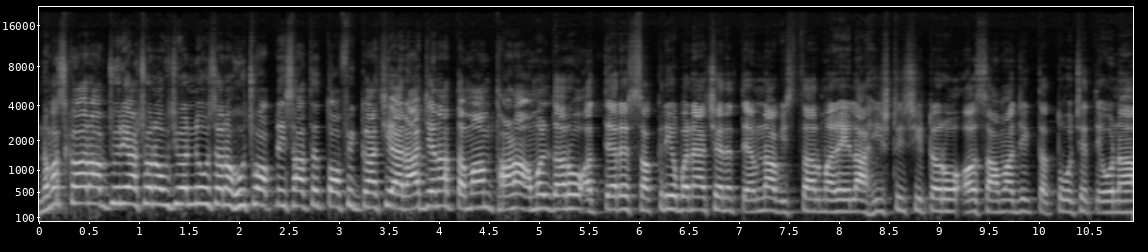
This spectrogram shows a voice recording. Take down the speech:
નમસ્કાર, આપ જોઈ રહ્યા છો નવજીવન ન્યૂઝ અને હું છું આપની સાથે તોફિક ગાંચી. આ રાજ્યના તમામ થાણા અમલદારો અત્યારે સક્રિય બન્યા છે અને તેમના વિસ્તારમાં રહેલા હિસ્ટ્રી સીટરો અસામાજિક તત્વો છે, તેઓના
